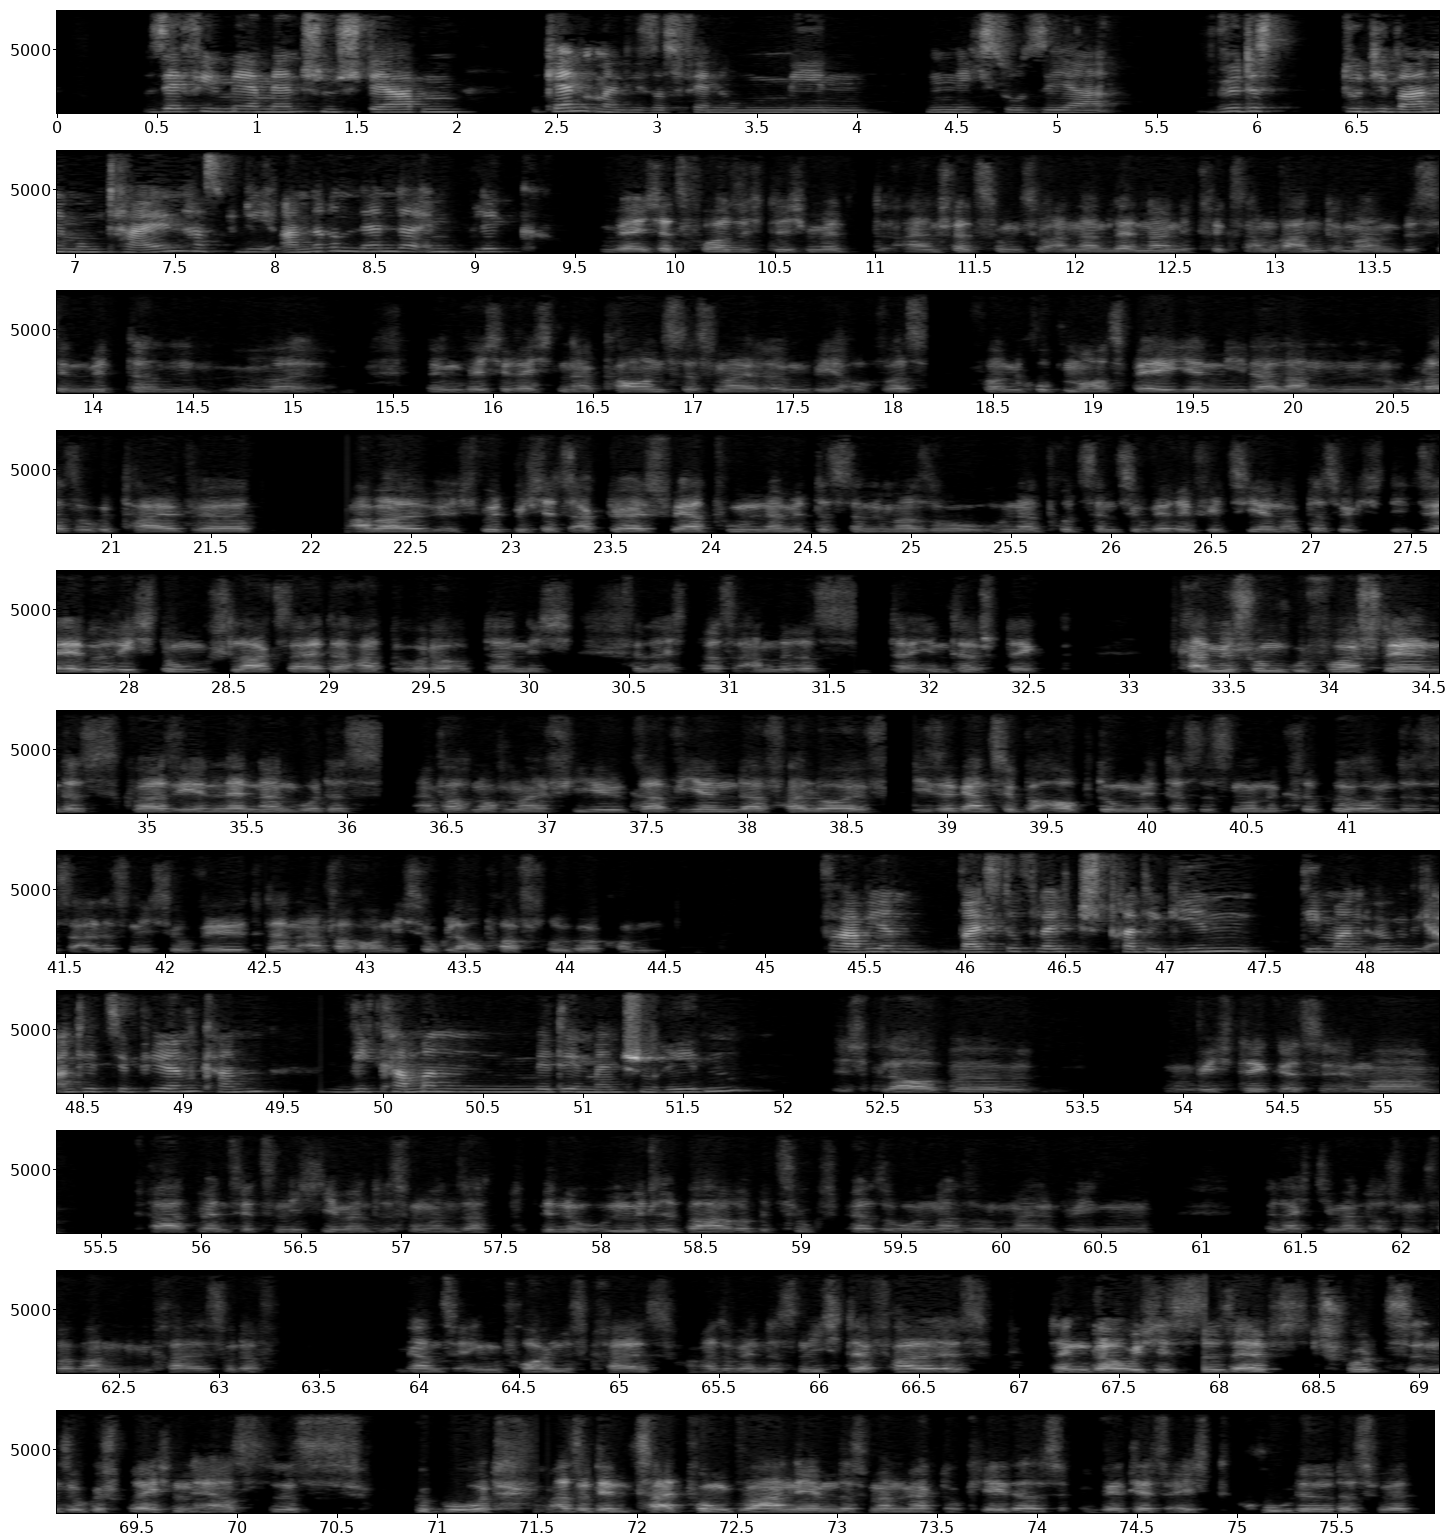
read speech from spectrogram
sehr viel mehr Menschen sterben, kennt man dieses Phänomen nicht so sehr. Würdest du die Wahrnehmung teilen? Hast du die anderen Länder im Blick? Wäre ich jetzt vorsichtig mit Einschätzungen zu anderen Ländern. Ich kriege es am Rand immer ein bisschen mit dann über irgendwelche rechten Accounts, dass mal irgendwie auch was von Gruppen aus Belgien, Niederlanden oder so geteilt wird. Aber ich würde mich jetzt aktuell schwer tun, damit das dann immer so 100 Prozent zu verifizieren, ob das wirklich dieselbe Richtung Schlagseite hat oder ob da nicht vielleicht was anderes dahinter steckt. Ich kann mir schon gut vorstellen, dass quasi in Ländern, wo das einfach nochmal viel gravierender verläuft, diese ganze Behauptung mit, das ist nur eine Grippe und das ist alles nicht so wild, dann einfach auch nicht so glaubhaft rüberkommt. Fabian, weißt du vielleicht Strategien, die man irgendwie antizipieren kann? Wie kann man mit den Menschen reden? Ich glaube, wichtig ist immer, gerade wenn es jetzt nicht jemand ist, wo man sagt, ich bin eine unmittelbare Bezugsperson, also meinetwegen vielleicht jemand aus dem Verwandtenkreis oder ganz engen Freundeskreis. Also wenn das nicht der Fall ist, dann glaube ich, ist Selbstschutz in so Gesprächen erstes Gebot, also den Zeitpunkt wahrnehmen, dass man merkt, okay, das wird jetzt echt krude, das wird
